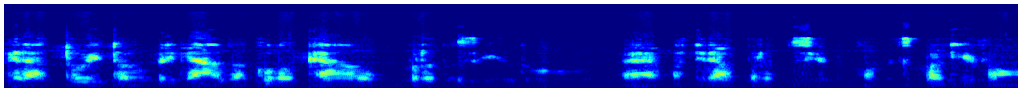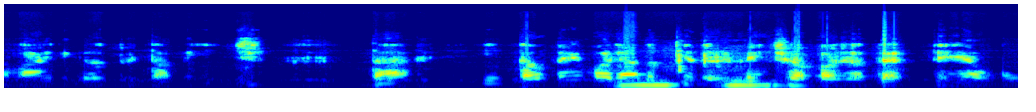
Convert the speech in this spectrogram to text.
Gratuito obrigado a colocar o produzido, é, material produzido como disponível online gratuitamente. Tá? Então dê uma olhada, porque de repente já pode até ter algum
